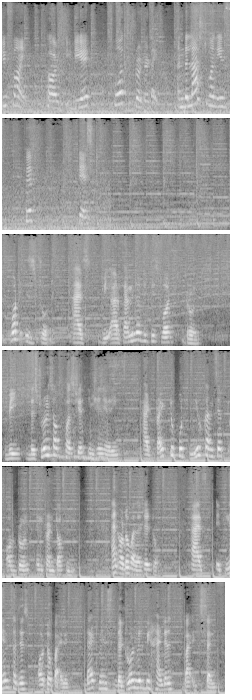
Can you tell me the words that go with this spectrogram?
define. Third, ideate. Fourth, prototype. And the last one is fifth, test. What is drone? As we are familiar with this word drone. We, the students of first year engineering, had tried to put new concept of drone in front of me. An autopiloted drone. As its name suggests autopilot, that means the drone will be handled by itself.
